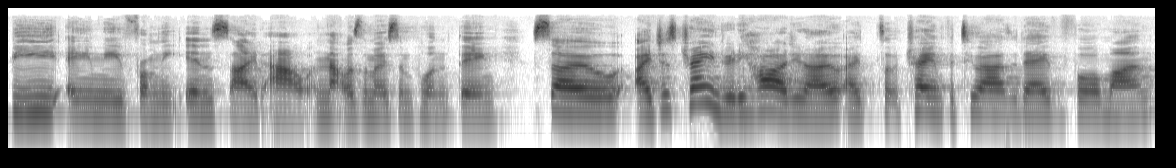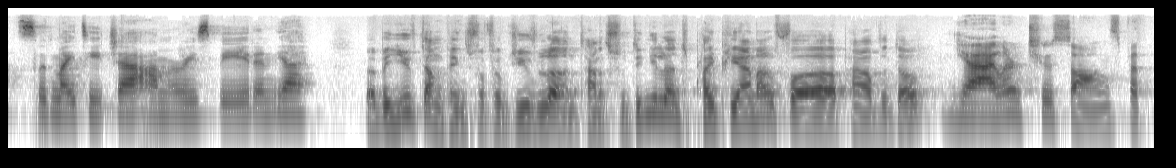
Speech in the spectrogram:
be Amy from the inside out, and that was the most important thing. So I just trained really hard. You know, I sort of trained for two hours a day for four months with my teacher Anne Marie Speed, and yeah. But, but you've done things for films. You've learned talents from. Didn't you learn to play piano for Power of the Dog? Yeah, I learned two songs, but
